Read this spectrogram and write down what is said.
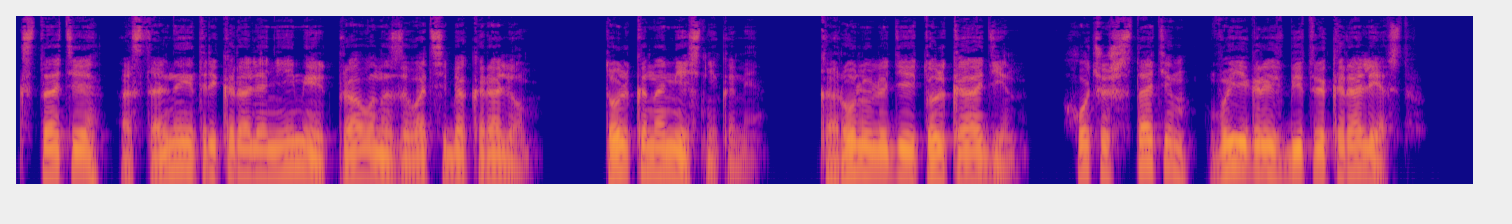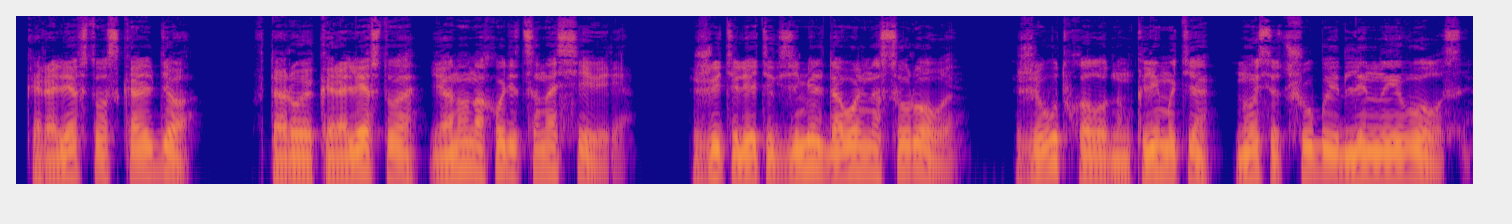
Кстати, остальные три короля не имеют права называть себя королем. Только наместниками. Король у людей только один. Хочешь стать им – выиграй в битве королевств. Королевство Скальдё. Второе королевство, и оно находится на севере. Жители этих земель довольно суровы. Живут в холодном климате, носят шубы и длинные волосы.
